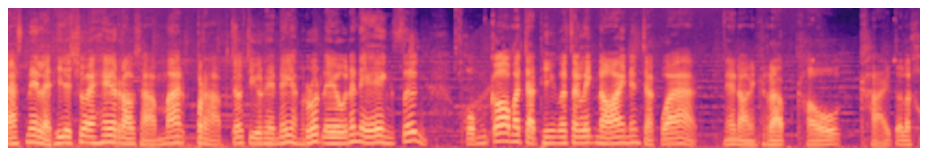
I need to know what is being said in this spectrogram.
นัสเนี่ยแหละที่จะช่วยให้เราสามารถปราบเจ้าจีเรนได้อย่างรวดเร็วนั่นเอง ซึ่งผมก็มาจัดทีมกันสักเล็กน้อยเนื่องจากว่าแน่นอนครับ เขาขายตัวละค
